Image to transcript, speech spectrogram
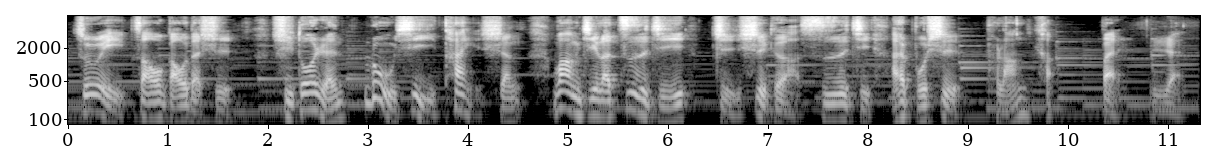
最糟糕的是，许多人入戏太深，忘记了自己只是个司机，而不是普朗克本人。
